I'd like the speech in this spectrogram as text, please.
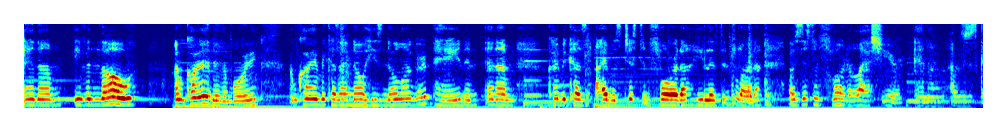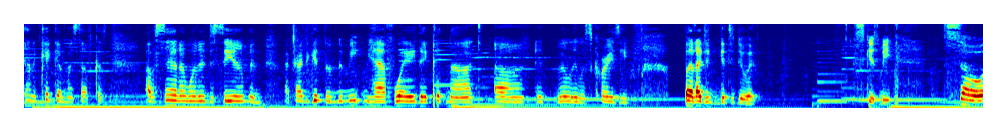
and um, even though I'm crying in the morning, I'm crying because I know he's no longer in pain, and, and I'm crying because I was just in Florida. He lived in Florida. I was just in Florida last year, and um, I was just kind of kicking myself because I was saying I wanted to see him, and I tried to get them to meet me halfway. They could not. Uh, it really was crazy, but I didn't get to do it. Excuse me. So,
